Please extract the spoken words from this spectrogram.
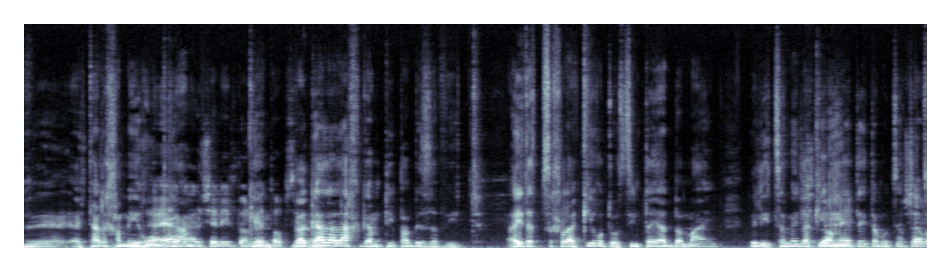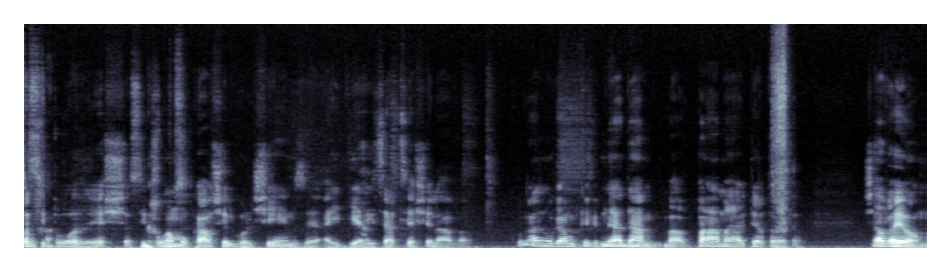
והייתה לך מהירות זה היה גם, גל של אילטון כן, וטופסי. והגל הלך גם טיפה בזווית. היית צריך להכיר אותו, לשים את היד במים ולהיצמד לקיר, אחרת היית מוצא את עכשיו עצמך. הסיפור הזה, יש, הסיפור. המוכר של גולשים זה האידיאליזציה של העבר. כולנו גם כבני אדם, פעם היה יותר טוב יותר. עכשיו היום,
